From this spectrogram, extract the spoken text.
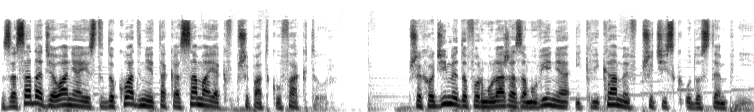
Zasada działania jest dokładnie taka sama jak w przypadku faktur. Przechodzimy do formularza zamówienia i klikamy w przycisk Udostępnij.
